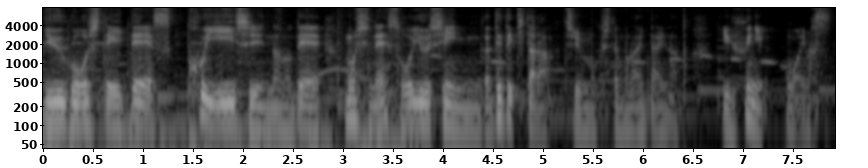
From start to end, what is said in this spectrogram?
融合していて、すっごいいいシーンなので、もしね、そういうシーンが出てきたら注目してもらいたいなというふうに思います。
